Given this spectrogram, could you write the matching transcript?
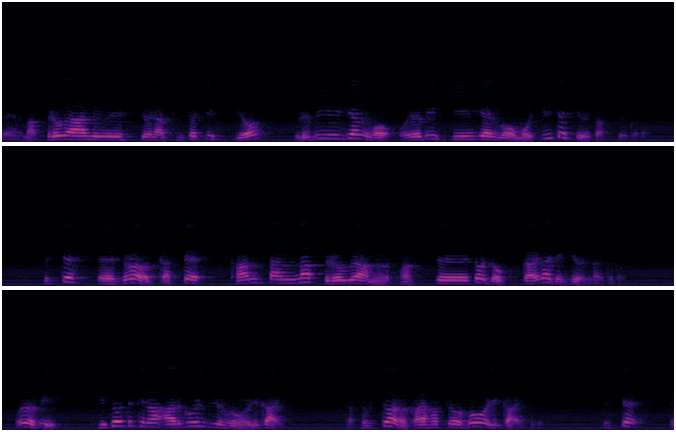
えーまあ、プログラミングに必要な基礎知識を Ruby 言語及び C 言語を用いて習得すること。そして、えー、それらを使って簡単なプログラムの作成と読解ができるようになること。および基礎的なアルゴリズムを理解、ソフトウェアの開発方法を理解する。そして、え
